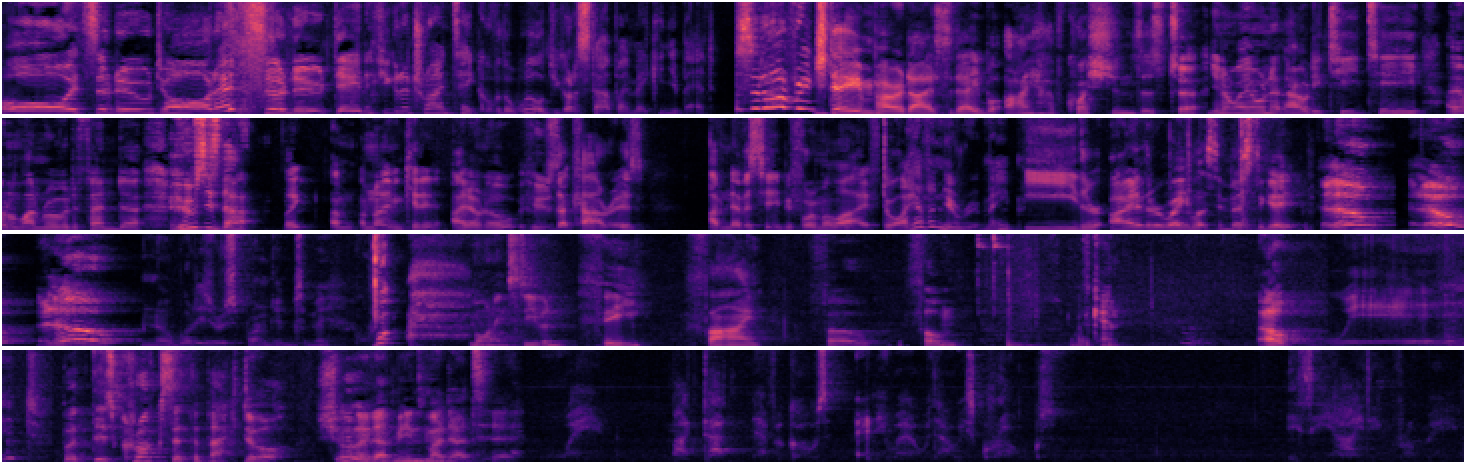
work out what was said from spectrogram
Oh, it's a new dawn, it's a new day. And if you're going to try and take over the world, you got to start by making your bed. It's an average day in paradise today, but I have questions as to, you know, I own an Audi TT, I own a Land Rover Defender. Whose is that? Like, I'm, I'm not even kidding. I don't know whose that car is. I've never seen it before in my life. Do I have a new roommate? Either, either way, let's investigate. Hello? Hello? Hello? Nobody's responding to me. What? Morning, Stephen. Fee, fi, fo, fum. With Ken. Oh. Wait. But there's Crocs at the back door. Surely that means my dad's here. Wait, my dad never goes anywhere without his Crocs. Is he hiding from me?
